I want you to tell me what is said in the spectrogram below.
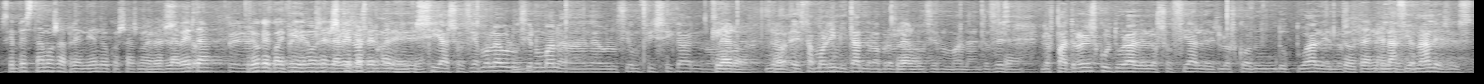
siempre estamos aprendiendo cosas nuevas. La beta, creo que coincidimos en la beta permanente. Eh, si asociamos la evolución humana a la evolución física, no, claro, estamos limitando la propia evolución humana. Entonces, los patrones culturales, los sociales, los conductuales, los relacionales,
